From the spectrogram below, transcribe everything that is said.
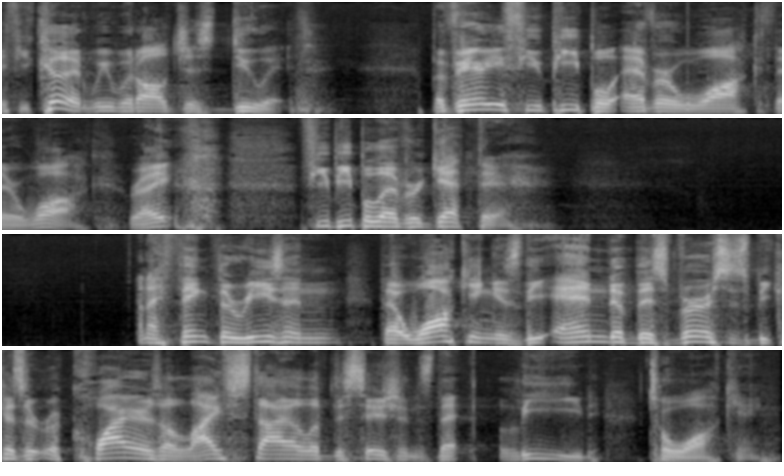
If you could, we would all just do it. But very few people ever walk their walk, right? few people ever get there. And I think the reason that walking is the end of this verse is because it requires a lifestyle of decisions that lead to walking.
